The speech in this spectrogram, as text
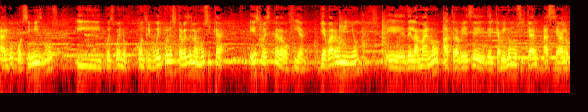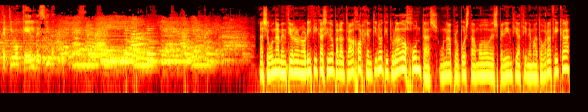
algo por sí mismos y pues bueno, contribuir con eso a través de la música, eso es pedagogía, llevar a un niño eh, de la mano a través de, del camino musical hacia el objetivo que él decida. La segunda mención honorífica ha sido para el trabajo argentino titulado Juntas, una propuesta a modo de experiencia cinematográfica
